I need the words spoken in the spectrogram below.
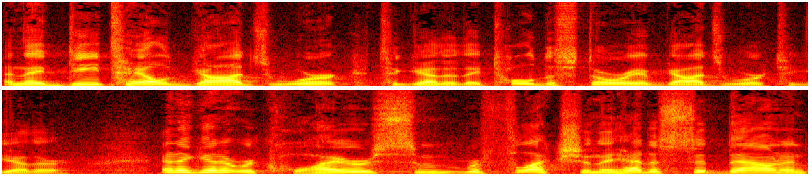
And they detailed God's work together. They told the story of God's work together. And again, it requires some reflection. They had to sit down and,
